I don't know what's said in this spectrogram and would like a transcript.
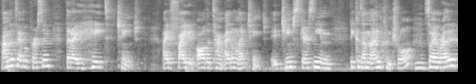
I'm the type of person that I hate change. I fight it all the time. I don't like change. It change scares me and because I'm not in control. Mm. So I rather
